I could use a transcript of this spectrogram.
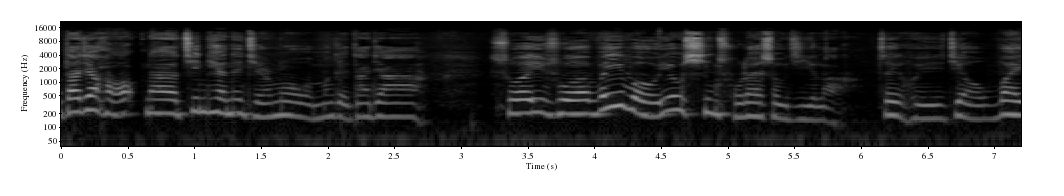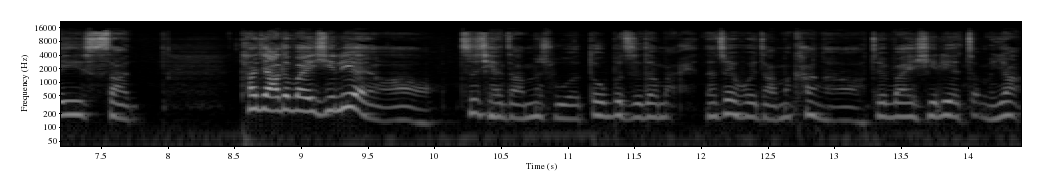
大家好，那今天的节目我们给大家说一说 vivo 又新出来手机了，这回叫 Y 三，他家的 Y 系列啊，之前咱们说都不值得买，那这回咱们看看啊，这 Y 系列怎么样？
